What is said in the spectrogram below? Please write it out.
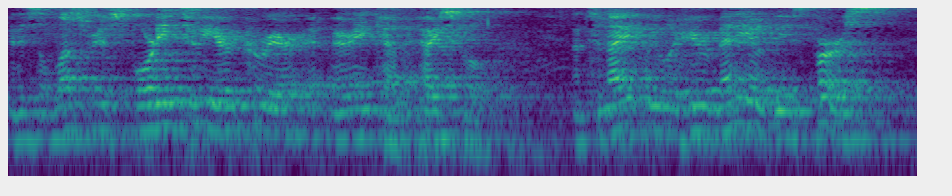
in his illustrious 42-year career at Marian Catholic High School. And tonight we will hear many of these firsts,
